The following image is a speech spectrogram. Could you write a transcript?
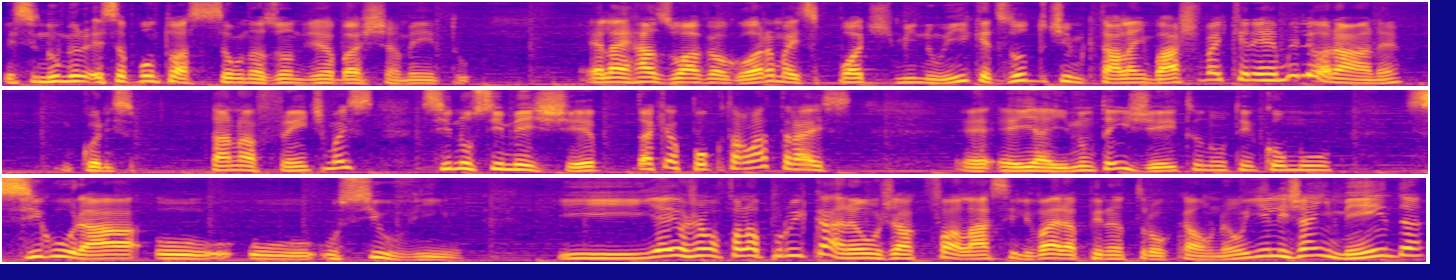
esse número, essa pontuação na zona de rebaixamento, ela é razoável agora, mas pode diminuir. Quer dizer, todo time que está lá embaixo vai querer melhorar, né? O está na frente, mas se não se mexer, daqui a pouco está lá atrás. É, e aí não tem jeito, não tem como segurar o, o, o Silvinho. E, e, aí eu já vou falar pro Icarão, já falar se ele vale a pena trocar ou não. E ele já emenda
